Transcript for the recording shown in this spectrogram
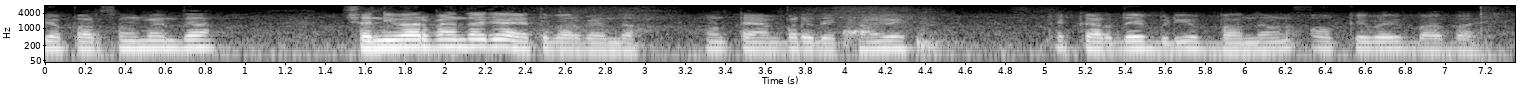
ਜਾਂ ਪਰਸੋਂ ਨੂੰ ਪੈਂਦਾ, ਸ਼ਨੀਵਾਰ ਪੈਂਦਾ ਜਾਂ ਐਤਵਾਰ ਪੈਂਦਾ। ਹੁਣ ਟਾਈਮ ਪਰ ਦੇਖਾਂਗੇ ਤੇ ਕਰਦੇ ਵੀਡੀਓ ਬੰਦ ਹੁਣ ਓਕੇ ਬਾਈ ਬਾਏ ਬਾਏ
